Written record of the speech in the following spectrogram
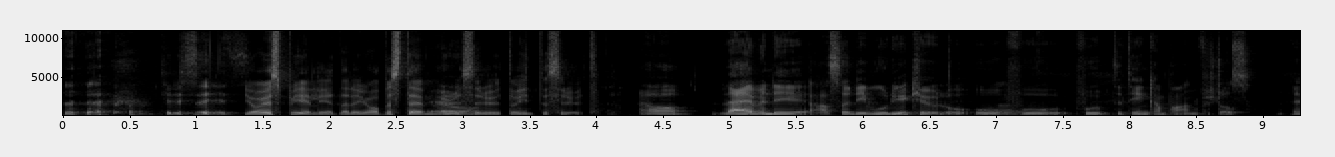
Precis. Jag är spelledare, jag bestämmer hur Ja. det ser ut och inte ser ut. Ja, nej men det, alltså, det vore ju kul att, att få, få upp det till en kampanj förstås. Eh,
